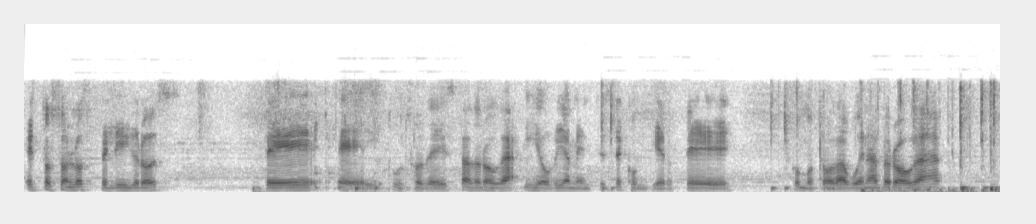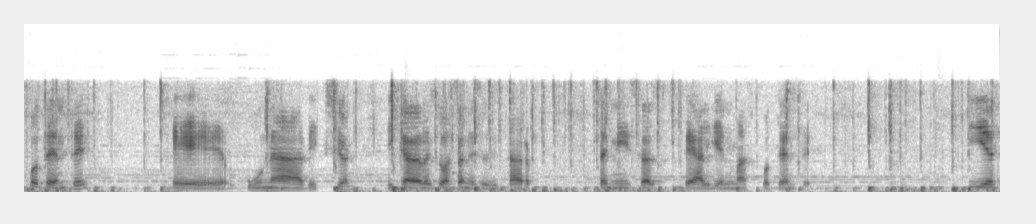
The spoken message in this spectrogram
Estos son los peligros del uso de esta droga y obviamente se convierte, como toda buena droga potente, eh, una adicción y cada vez vas a necesitar cenizas de alguien más potente. Y es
